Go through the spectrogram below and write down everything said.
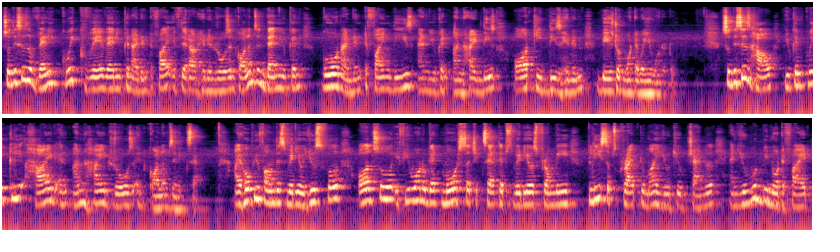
so this is a very quick way where you can identify if there are hidden rows and columns and then you can go on identifying these and you can unhide these or keep these hidden based on whatever you want to do. So this is how you can quickly hide and unhide rows and columns in Excel I hope you found this video useful. Also, if you want to get more such Excel tips videos from me, please subscribe to my YouTube channel and you would be notified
